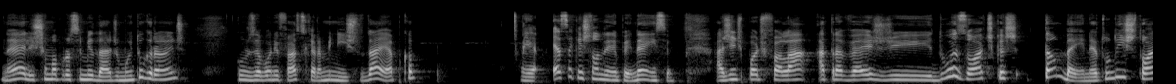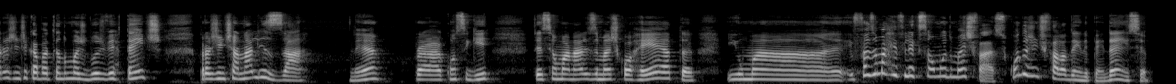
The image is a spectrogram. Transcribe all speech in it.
né, eles tinham uma proximidade muito grande com José Bonifácio, que era ministro da época. É, essa questão da independência, a gente pode falar através de duas óticas também, né? Tudo em história a gente acaba tendo umas duas vertentes para a gente analisar, né? Para conseguir ter uma análise mais correta e uma fazer uma reflexão muito mais fácil. Quando a gente fala da independência,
